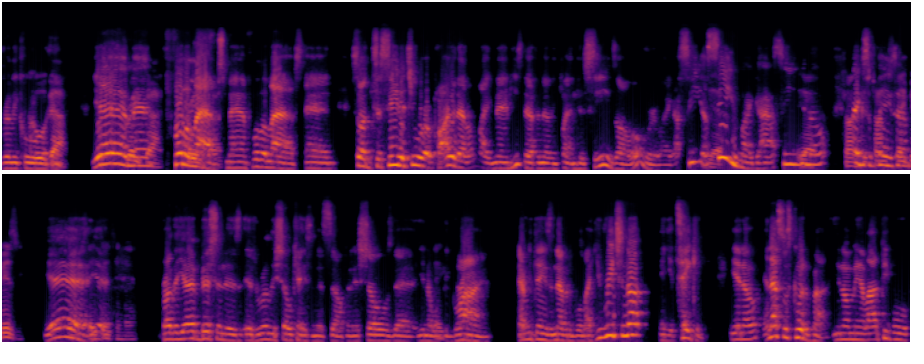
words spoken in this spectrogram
really cool. Cool guy. Yeah, Great man. Guy. Full Great of laughs, guy. man. Full of laughs. And so to see that you were a part of that, I'm like, man, he's definitely planting his seeds all over. Like, I see, I see you, my guy. I see, you know, trying, make some things happen. busy. Yeah, yeah. Busy, brother, your ambition is is really showcasing itself, and it shows that you know with the grind, everything's inevitable. Like you reaching up and you're taking it, you know, and that's what's good about it. You know what I mean? A lot of people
